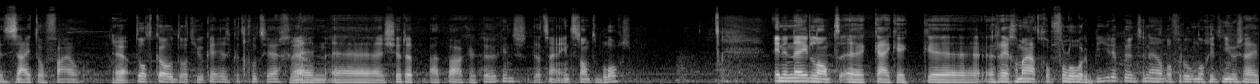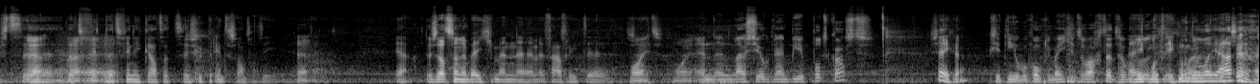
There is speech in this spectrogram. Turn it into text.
Zytofile.co.uk als ik het goed zeg. Ja. En Shut Up About Parker Perkins. Dat zijn interessante blogs. En in Nederland kijk ik regelmatig op verlorenbieren.nl of Roel nog iets nieuws heeft. Ja, dat, ja, ja, vind, ja. dat vind ik altijd super interessant. Wat die, Ja. ja. Dus dat zijn een beetje mijn, mijn favoriete Mooi, mooi. En, en luister je ook naar bierpodcasts? Zeker. Ik zit niet op een complimentje te wachten. Nee, ik moet, ik moet nog wel ja zeggen.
